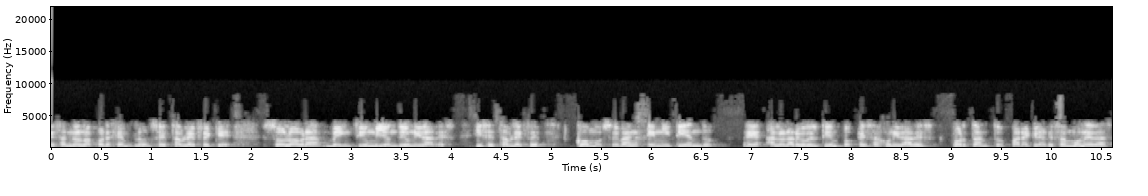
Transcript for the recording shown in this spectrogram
esas normas, por ejemplo, se establece que solo habrá 21 millones de unidades y se establece cómo se van emitiendo eh, a lo largo del tiempo esas unidades. Por tanto, para crear esas monedas,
